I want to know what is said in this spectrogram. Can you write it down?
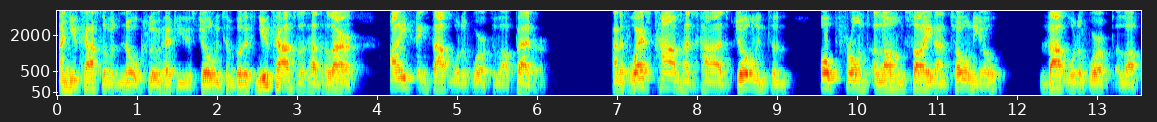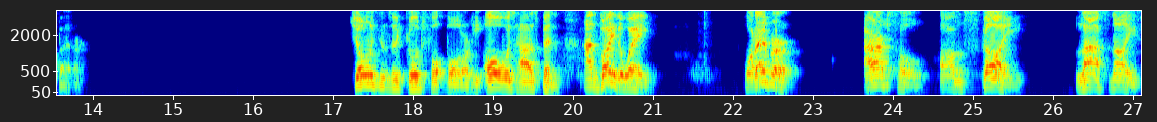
And Newcastle have had no clue how to use Joelinton. But if Newcastle had had Haller, I think that would have worked a lot better. And if West Ham had had Joelinton up front alongside Antonio, that would have worked a lot better. Joelinton's a good footballer. He always has been. And by the way, whatever arsehole on Sky last night,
